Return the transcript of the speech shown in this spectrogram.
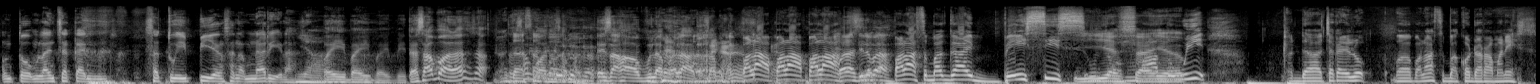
untuk melancarkan satu EP yang sangat menarik lah. Ya Baik, baik, baik, baik. Tak sabarlah. Tak, tak, Tak sabar, sabar. tak sabar. Eh, sabar pula, pula. Tak sabar. Pala, Pala, Pala. Pala, sila, Pala. Pala sebagai basis Yes, untuk saya- Motherweed. Dah cakap elok uh, Pala sebab kau darah manis.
